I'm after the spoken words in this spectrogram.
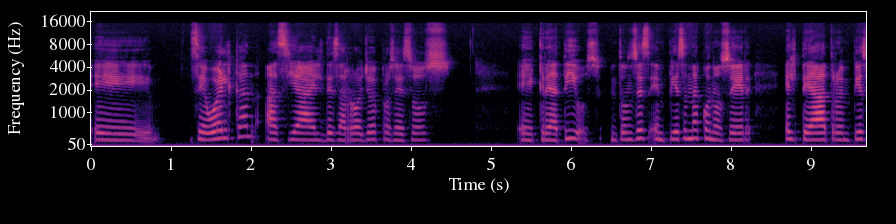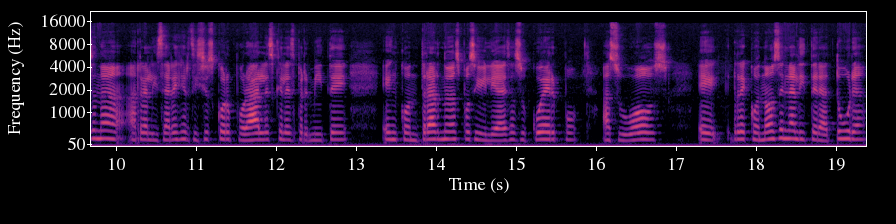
eh, se vuelcan hacia el desarrollo de procesos eh, creativos. Entonces empiezan a conocer el teatro, empiezan a, realizar ejercicios corporales que les permite encontrar nuevas posibilidades a su cuerpo, a su voz, eh, reconocen la literatura,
